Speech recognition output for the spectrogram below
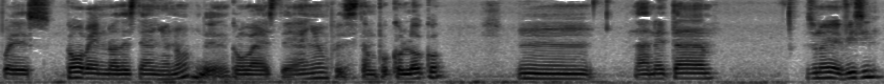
Pues, ¿cómo ven lo de este año, no? De cómo va este año, pues está un poco loco. Mm, la neta, es un año difícil,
